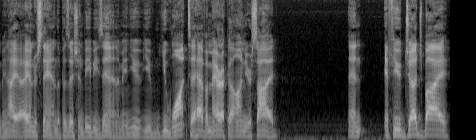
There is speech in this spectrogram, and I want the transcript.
I mean, I, I, understand the position Bibi's in. I mean, you, you, you want to have America on your side. And if you judge by,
